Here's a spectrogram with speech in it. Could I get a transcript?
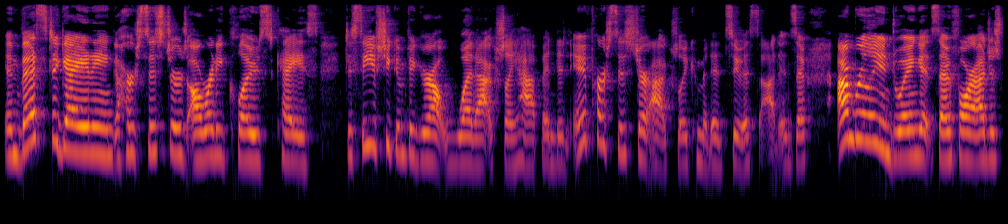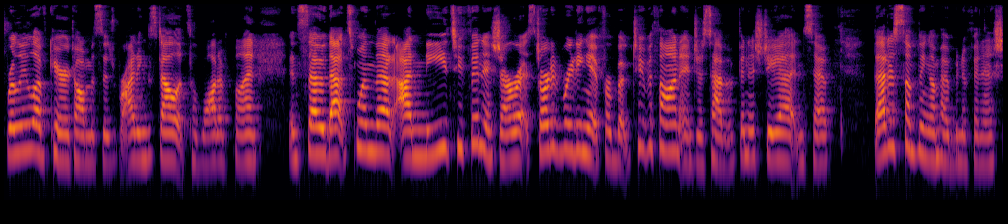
investigating her sister's already closed case to see if she can figure out what actually happened and if her sister actually committed suicide. And so I'm really enjoying it so far. I just really love Kara Thomas's writing style. It's a lot of fun. And so that's one that I need to finish. I started reading it for Booktubeathon and just haven't finished it yet. And so that is something I'm hoping to finish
